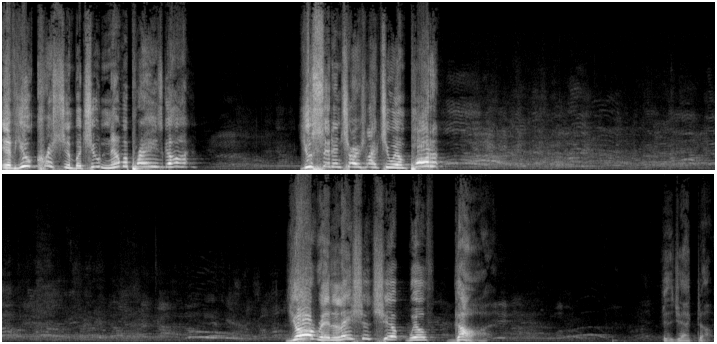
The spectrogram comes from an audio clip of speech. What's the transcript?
If you Christian but you never praise God, you sit in church like you important, Your relationship with God is jacked up.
